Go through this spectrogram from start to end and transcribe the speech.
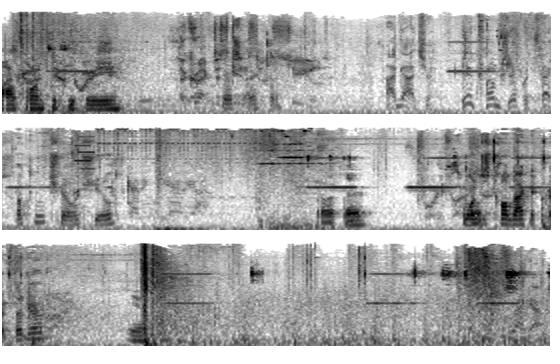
Back 163. I cracked his Yes, skin sir. shield. I got you. Here comes your protector. Fucking chill, shield. Scanning the area. Go out there. Someone just called back a crypto drone. Yeah. Frag out.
